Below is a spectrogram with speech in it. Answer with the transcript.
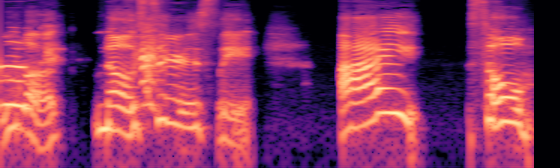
look. No, seriously. I so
